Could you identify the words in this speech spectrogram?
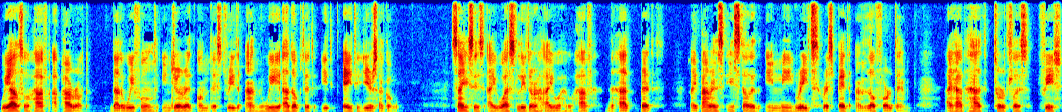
We also have a parrot that we found injured on the street and we adopted it eight years ago. Since I was little, I have had pets. My parents instilled in me great respect and love for them. I have had turtles, fish,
